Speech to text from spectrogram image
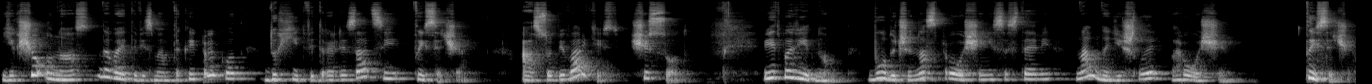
Якщо у нас, давайте візьмемо такий приклад, дохід від реалізації 1000, а собівартість 600. Відповідно, будучи на спрощеній системі, нам надійшли гроші 1000.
